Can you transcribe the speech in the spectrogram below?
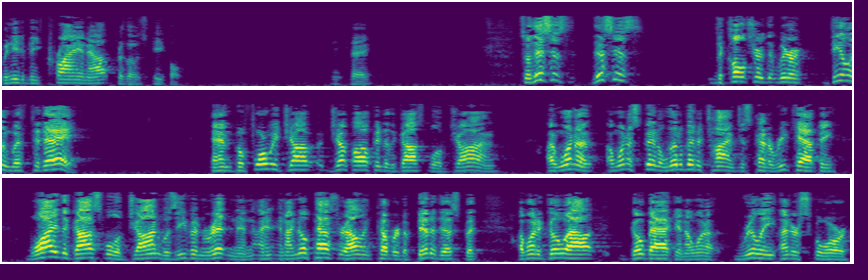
We need to be crying out for those people. Okay? So this is, this is the culture that we're dealing with today. And before we jump, jump off into the Gospel of John, I want to I want to spend a little bit of time just kind of recapping why the Gospel of John was even written. And I, and I know Pastor Allen covered a bit of this, but I want to go out, go back, and I want to really underscore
